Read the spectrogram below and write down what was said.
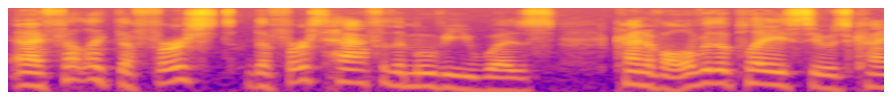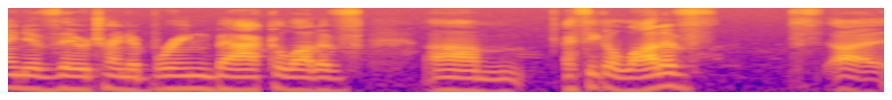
and I felt like the first the first half of the movie was kind of all over the place. It was kind of they were trying to bring back a lot of Um, I think a lot of uh,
